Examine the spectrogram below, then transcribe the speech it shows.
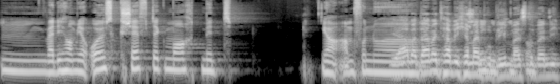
Mm, weil die haben ja alles Geschäfte gemacht mit, ja, einfach nur. Ja, aber damit habe ich ja mein Problem, weißt du, wenn ich,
